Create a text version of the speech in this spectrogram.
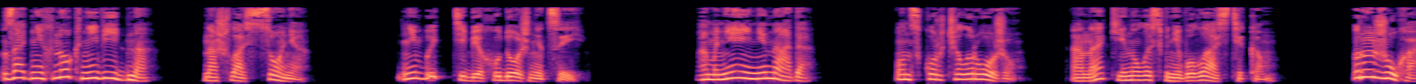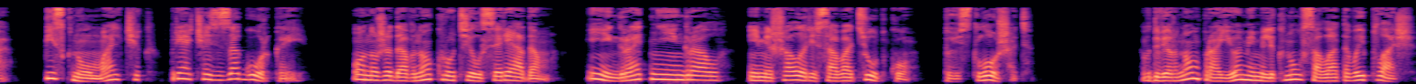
«Задних ног не видно», – нашлась Соня. «Не быть тебе художницей». «А мне и не надо». Он скорчил рожу. Она кинулась в него ластиком. «Рыжуха!» – пискнул мальчик, прячась за горкой. Он уже давно крутился рядом. И играть не играл, и мешал рисовать утку, то есть лошадь. В дверном проеме мелькнул салатовый плащ,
